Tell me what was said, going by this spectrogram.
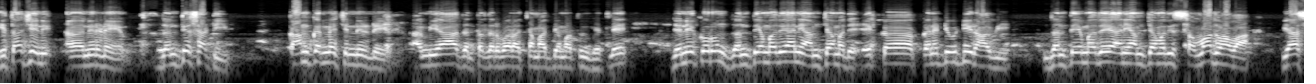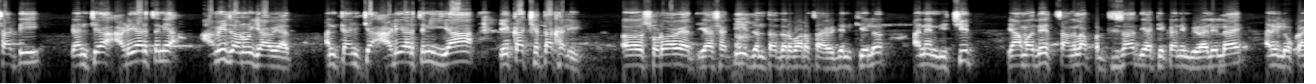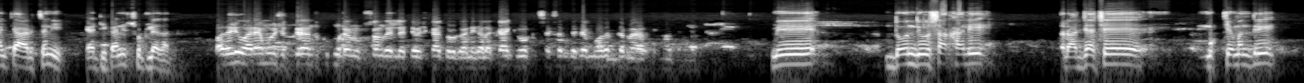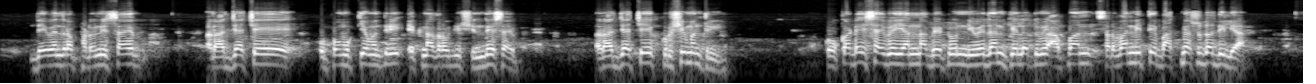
हिताचे नि- निर्णय जनतेसाठी काम करण्याचे निर्णय आम्ही या जनता दरबाराच्या माध्यमातून घेतले. जेणेकरून जनतेमध्ये आणि आमच्यामध्ये एक कनेक्टिव्हिटी राहावी जनतेमध्ये आणि आमच्यामध्ये संवाद व्हावा यासाठी त्यांच्या अडीअडचणी आम्ही जाणून घ्याव्यात आणि त्यांच्या अडीअडचणी या एका छताखाली सोडवाव्यात. यासाठी जनता दरबाराचं आयोजन केलं आणि निश्चित यामध्ये चांगला प्रतिसाद या ठिकाणी मिळालेला आहे आणि लोकांच्या अडचणी या ठिकाणी सुटल्या जातात. वादळी वाऱ्यामुळे शेतकऱ्यांचं खूप मोठं नुकसान झालेलं त्याविषयी काय तोडगा निघाला? काय किंवा सध्याच्या मदत करणार? मी दोन दिवसाखाली राज्याचे मुख्यमंत्री देवेंद्र फडणवीस साहेब राज्याचे उपमुख्यमंत्री एकनाथरावजी शिंदे साहेब राज्याचे कृषी मंत्री कोकाटे साहेब यांना भेटून निवेदन केलं. तुम्ही आपण सर्वांनी ते बातम्या सुद्धा दिल्या.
